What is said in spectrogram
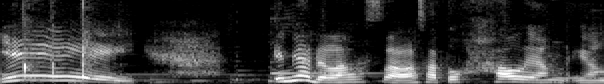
Yeay! Ini adalah salah satu hal yang yang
